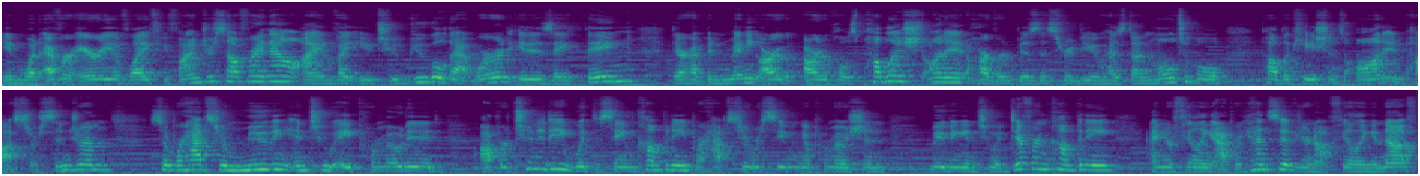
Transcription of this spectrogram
in whatever area of life you find yourself right now, I invite you to Google that word. It is a thing. There have been many articles published on it. Harvard Business Review has done multiple publications on imposter syndrome. So perhaps you're moving into a promoted opportunity with the same company. Perhaps you're receiving a promotion, moving into a different company, and you're feeling apprehensive, you're not feeling enough.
